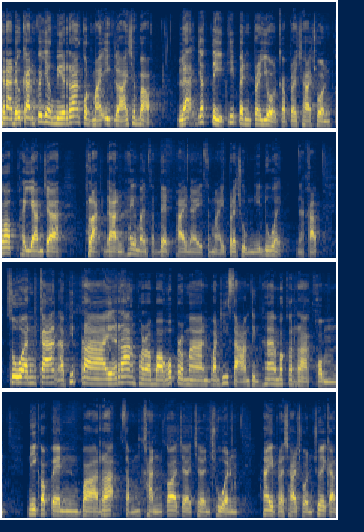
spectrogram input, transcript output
ขณะเดียวกันก็ยังมีร่างกฎหมายอีกหลายฉบับ และยติที่เป็นประโยชน์กับประชาชนก็พยายามจะผลักดันให้มันสำเร็จภายในสมัยประชุมนี้ด้วยนะครับ ส่วนการอภิปรายร่างพรบงบประมาณวันที่ 3-5 มกราคม นี่ก็เป็นวาระสำคัญก็จะเชิญชวน ให้ประชาชนช่วยกัน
